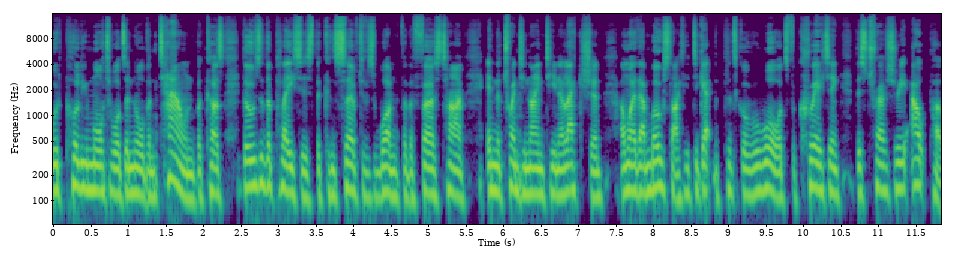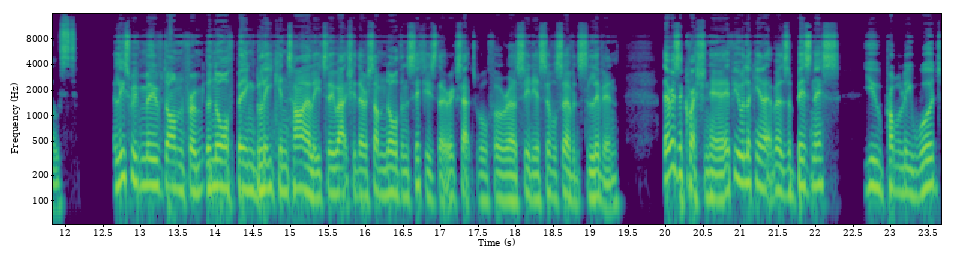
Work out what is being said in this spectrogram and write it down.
would pull you more towards a northern town because those are the places the Conservatives won for the first time in the 2019 election and where they're most likely to get the political rewards for creating this Treasury outpost. At least we've moved on from the north being bleak entirely to actually there are some northern cities that are acceptable for uh, senior civil servants to live in. There is a question here. If you were looking at it as a business, you probably would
